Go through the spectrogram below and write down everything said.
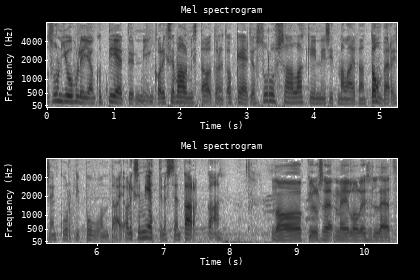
sun juhliin jonkun tietyn, niin oliko se valmistautunut, että okei, että jos surussa on laki, niin sitten mä laitan ton värisen kurdipuvun, tai oliko se miettinyt sen tarkkaan? No kyllä se meillä oli silleen, että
